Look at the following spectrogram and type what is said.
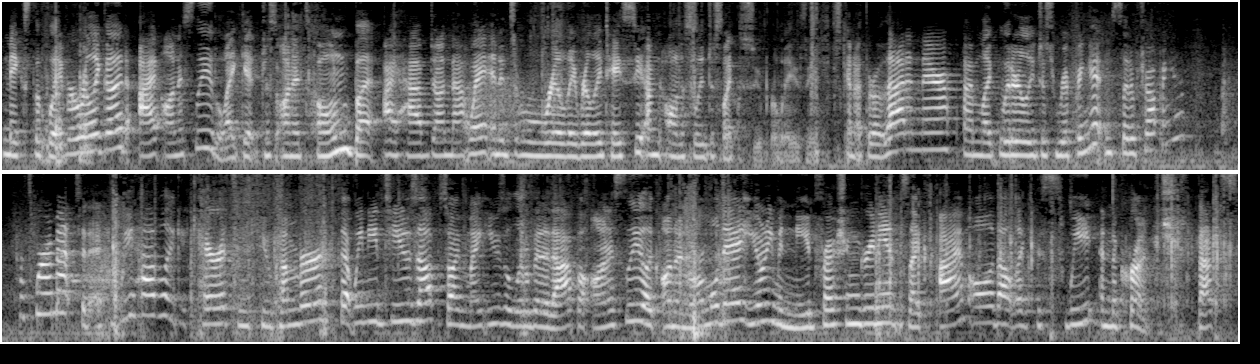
makes the flavor really good. I honestly like it just on its own, but I have done that way and it's really, really tasty. I'm honestly just like super lazy. Just gonna throw that in there. I'm like literally just ripping it instead of chopping it that's where I'm at today. We have like carrots and cucumber that we need to use up, so I might use a little bit of that, but honestly, like on a normal day, you don't even need fresh ingredients. Like I'm all about like the sweet and the crunch. That's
